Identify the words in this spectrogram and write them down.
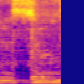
just sold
